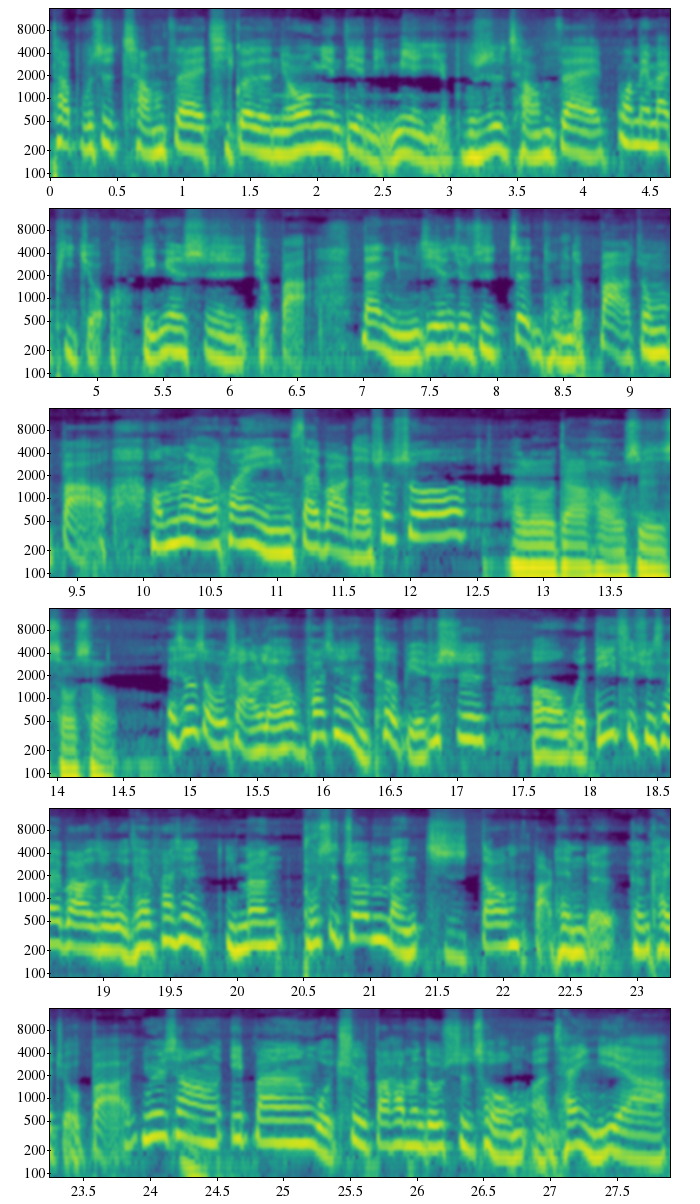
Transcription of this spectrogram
它不是藏在奇怪的牛肉面店里面，也不是藏在外面卖啤酒，里面是酒吧。但你们今天就是正统的霸中霸、我们来欢迎 Cyber 的说说。Hello，大家好，我是 SoSo。哎，说说我想要聊，我发现很特别，就是呃，我第一次去塞巴的时候，我才发现你们不是专门只当 bartender 跟开酒吧，因为像一般我去吧，他们都是从呃餐饮业啊，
